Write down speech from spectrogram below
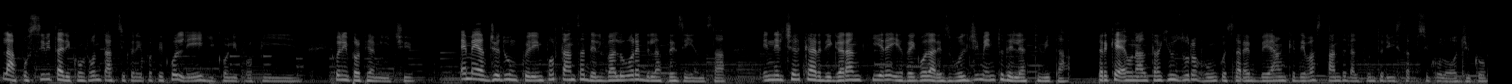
la possibilità di confrontarsi con i propri colleghi, con i propri, con i propri amici. Emerge dunque l'importanza del valore della presenza e nel cercare di garantire il regolare svolgimento delle attività, perché un'altra chiusura comunque sarebbe anche devastante dal punto di vista psicologico.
